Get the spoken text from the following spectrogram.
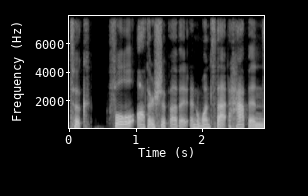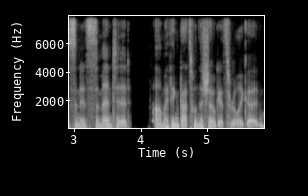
took full authorship of it. And once that happens and is cemented, um, I think that's when the show gets really good.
